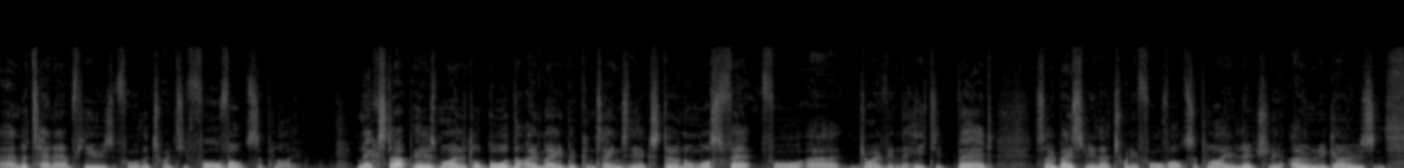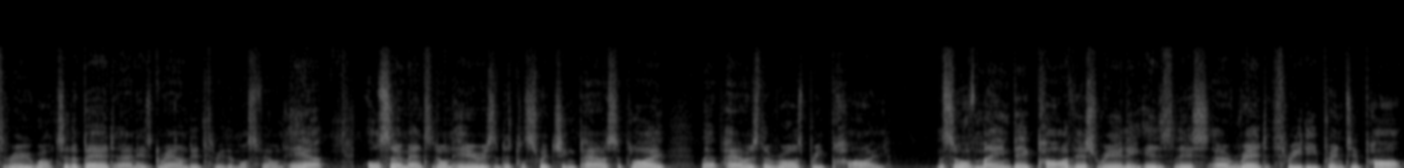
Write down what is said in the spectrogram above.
and a 10 amp fuse for the 24 volt supply. Next up is my little board that I made that contains the external MOSFET for uh, driving the heated bed. So basically that 24 volt supply literally only goes through, well, to the bed and is grounded through the MOSFET on here. Also mounted on here is a little switching power supply that powers the Raspberry Pi. The sort of main big part of this really is this uh, red 3D printed part,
